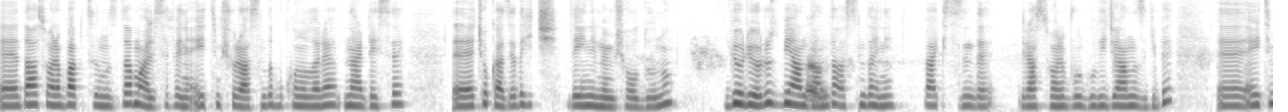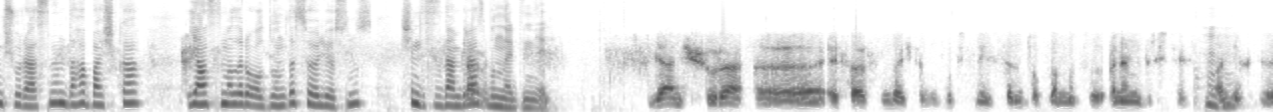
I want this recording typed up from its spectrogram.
e, daha sonra baktığımızda maalesef hani eğitim şurasında bu konulara neredeyse e, çok az ya da hiç değinilmemiş olduğunu görüyoruz. Bir yandan Evet. da aslında hani belki sizin de biraz sonra vurgulayacağınız gibi e, eğitim şurasının daha başka yansımaları olduğunu da söylüyorsunuz. Şimdi sizden biraz Evet. bunları dinleyelim. Yani şura e, esasında işte bu, bu tip meclislerin toplanması önemlidir işte. Hı hı. Ancak e,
